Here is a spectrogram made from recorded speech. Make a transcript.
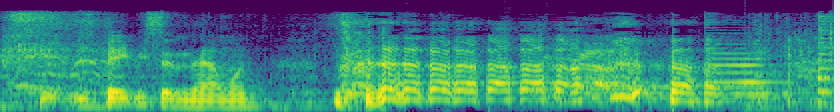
He's babysitting that one.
